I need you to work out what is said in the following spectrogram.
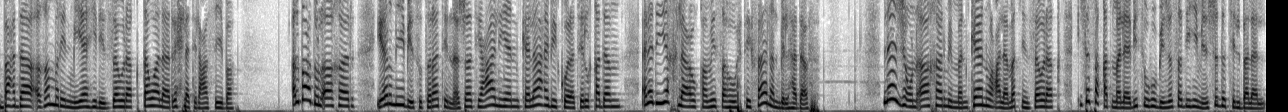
بعد غمر المياه للزورق طوال الرحلة العصيبة. البعض الآخر يرمي بسترات النجاة عاليا كلاعب كرة القدم الذي يخلع قميصه احتفالا بالهدف. لاجئ آخر ممن كانوا على متن الزورق التصقت ملابسه بجسده من شدة البلل.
